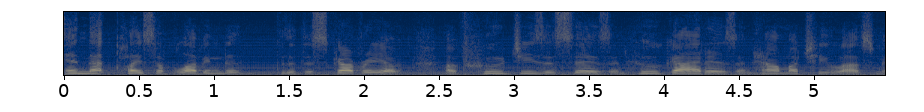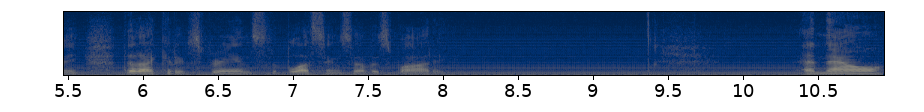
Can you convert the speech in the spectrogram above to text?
in that place of loving the, the discovery of, of who Jesus is and who God is and how much He loves me that I could experience the blessings of His body. And now,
